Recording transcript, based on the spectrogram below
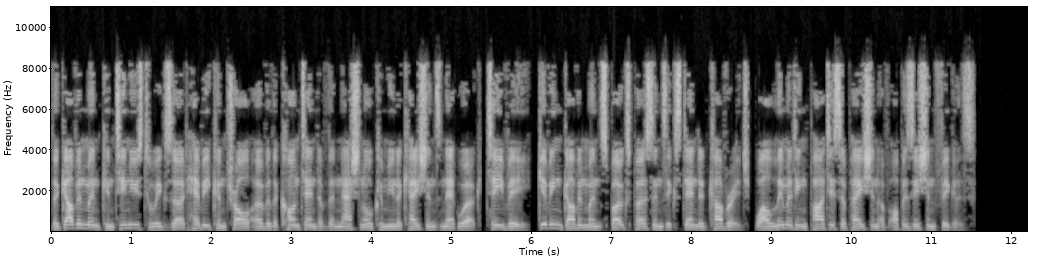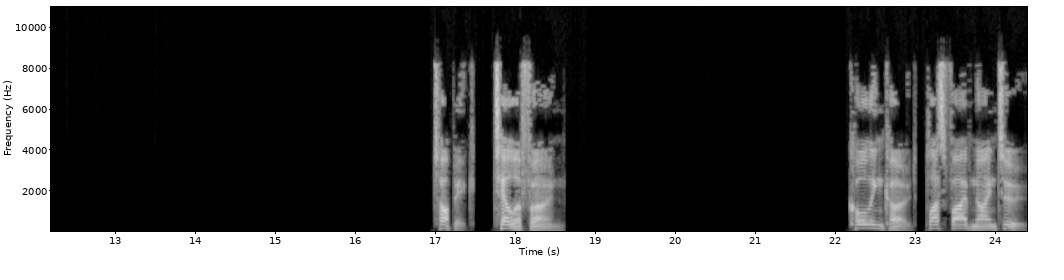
The government continues to exert heavy control over the content of the National Communications Network (TV), giving government spokespersons extended coverage while limiting participation of opposition figures. Topic: Telephone. Calling code +592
